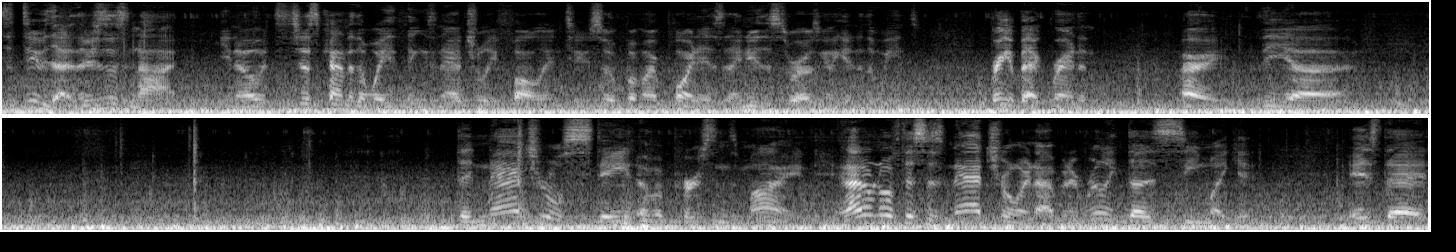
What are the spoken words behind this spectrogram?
to do that. There's just not you know? It's just kind of the way things naturally fall into. So but my point is and i knew this is where i was going to get into the weeds Bring it back, Brandon. All right, the uh, the natural state of a person's mind, and I don't know if this is natural or not, but it really does seem like it, is that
